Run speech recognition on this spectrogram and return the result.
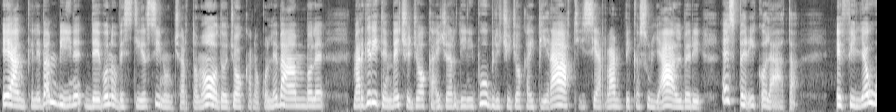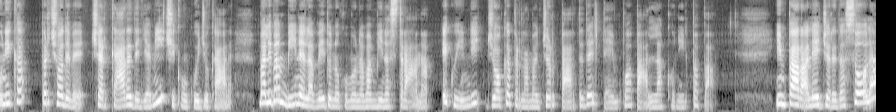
E anche le bambine devono vestirsi in un certo modo, giocano con le bambole. Margherita invece gioca ai giardini pubblici, gioca ai pirati, si arrampica sugli alberi, è spericolata. È figlia unica, perciò deve cercare degli amici con cui giocare, ma le bambine la vedono come una bambina strana e quindi gioca per la maggior parte del tempo a palla con il papà. Impara a leggere da sola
